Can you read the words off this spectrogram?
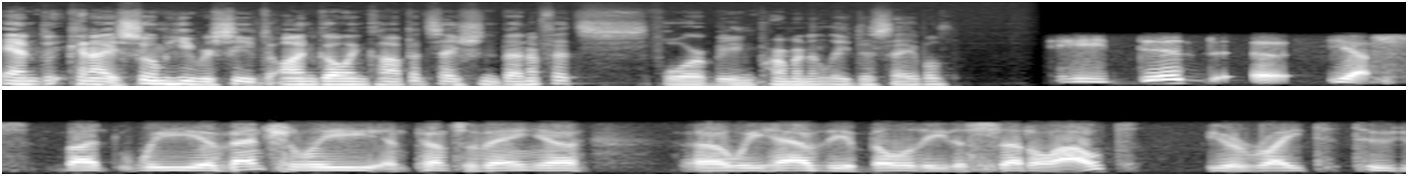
And can I assume he received ongoing compensation benefits for being permanently disabled? He did, uh, yes. But we eventually, in Pennsylvania, uh, we have the ability to settle out your right to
